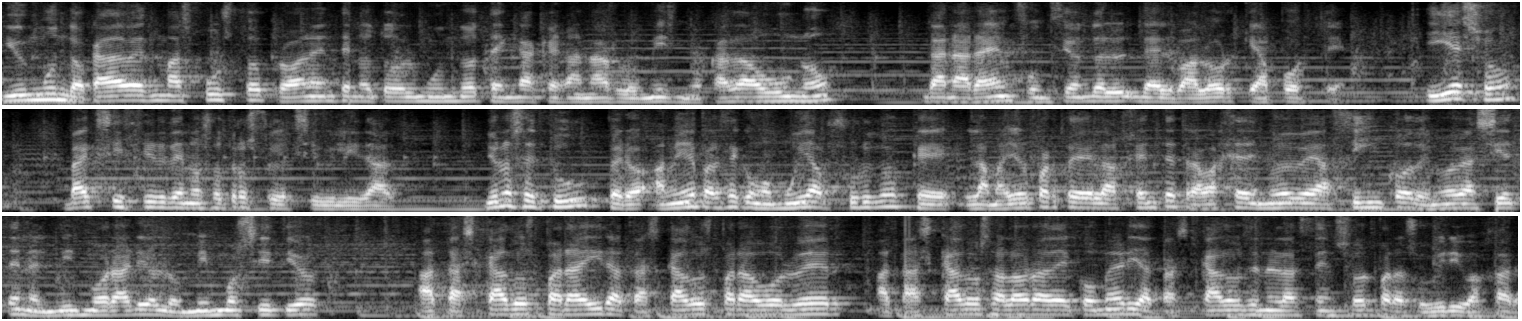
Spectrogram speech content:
Y un mundo cada vez más justo, probablemente no todo el mundo tenga que ganar lo mismo. Cada uno ganará en función del, valor que aporte. Y eso va a exigir de nosotros flexibilidad. Yo no sé tú, pero a mí me parece como muy absurdo que la mayor parte de la gente trabaje de 9 a 5, de 9 a 7 en el mismo horario, en los mismos sitios, atascados para ir, atascados para volver, atascados a la hora de comer y atascados en el ascensor para subir y bajar.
